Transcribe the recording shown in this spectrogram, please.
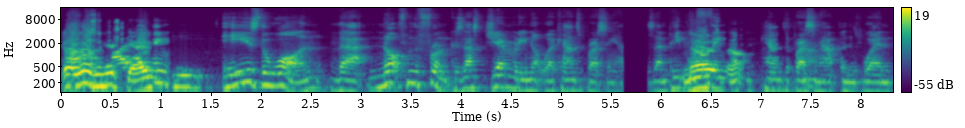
it wasn't this I, I think he, he is the one that not from the front because that's generally not where counter pressing happens. And people No, think not. counter pressing happens when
